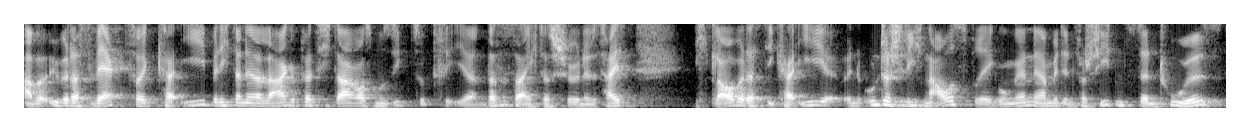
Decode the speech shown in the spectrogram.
aber über das Werkzeug KI bin ich dann in der Lage, plötzlich daraus Musik zu kreieren. Das ist eigentlich das Schöne. Das heißt, ich glaube, dass die KI in unterschiedlichen Ausprägungen, ja, mit den verschiedensten Tools,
